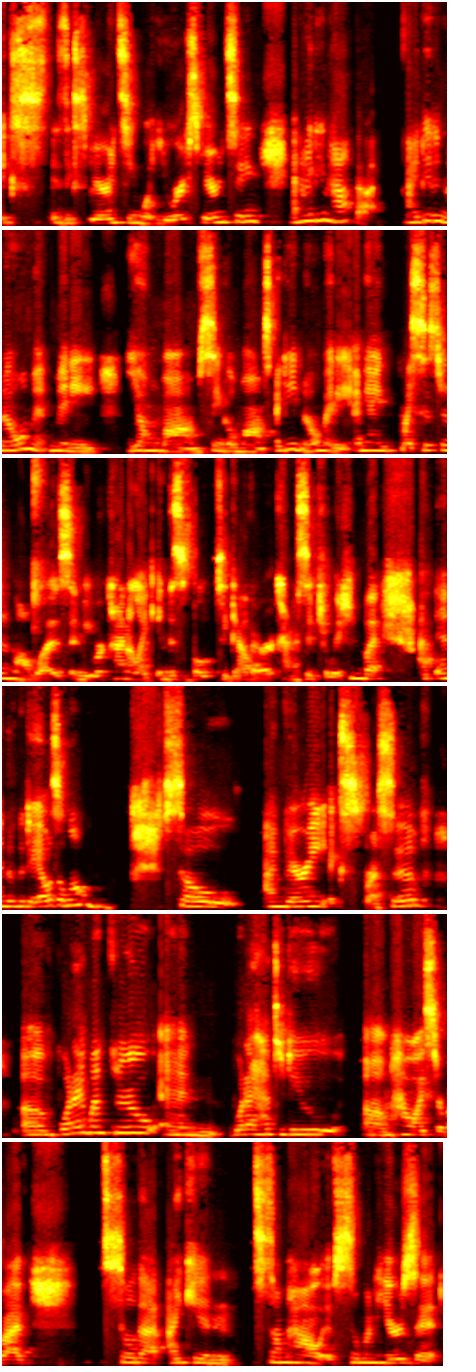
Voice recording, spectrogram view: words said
ex- is experiencing what you're experiencing. And I didn't have that. I didn't know many young moms, single moms. I didn't know many. I mean, my sister in law was, and we were kind of like in this boat together kind of situation. But at the end of the day, I was alone. So I'm very expressive of what I went through and what I had to do, um, how I survived, so that I can somehow, if someone hears it,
